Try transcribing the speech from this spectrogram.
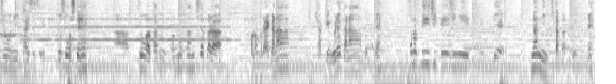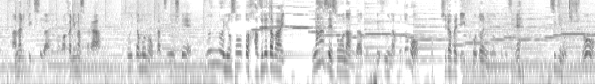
非常に大切に予想してね、あ今日は多分こんな感じだから、このぐらいかな、100件ぐらいかなとかね、そのページページに行って何人来たかっていうのね、アナリティクスがあれば分かりますから、そういったものを活用して、自分の予想と外れた場合、なぜそうなんだというふうなことも調べていくことによってですね、次の記事の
